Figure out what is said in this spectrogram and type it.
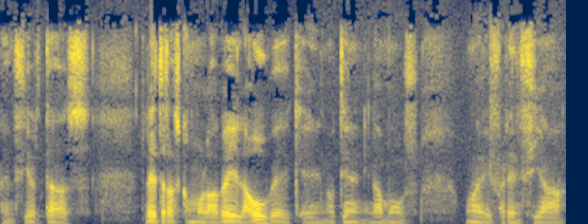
en ciertas letras como la B y la V, que no tienen, digamos, una diferencia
